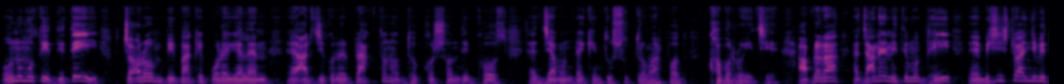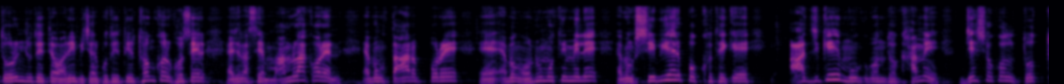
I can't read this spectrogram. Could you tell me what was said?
অনুমতি দিতেই চরম বিপাকে পড়ে গেলেন আরজিকরের প্রাক্তন অধ্যক্ষ সন্দীপ ঘোষ। যেমনটা কিন্তু সূত্র মারফত খবর রয়েছে। আপনারা জানেন ইতিমধ্যেই বিশিষ্ট আইনজীবী তরুণ জ্যোতি তেওয়ারি, বিচারপতি তীর্থঙ্কর ঘোষের এজলাসে মামলা করেন এবং তারপরে এবং অনুমতি মেলে এবং সিবিআইয়ের পক্ষ থেকে আজকে মুখবন্ধ খামে যে সকল তথ্য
